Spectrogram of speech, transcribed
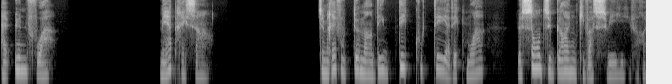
à une voix. Mais à présent, j'aimerais vous demander d'écouter avec moi le son du gong qui va suivre,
